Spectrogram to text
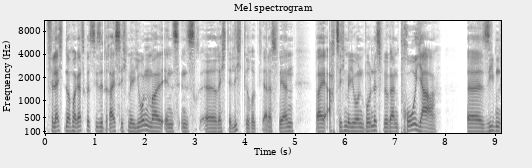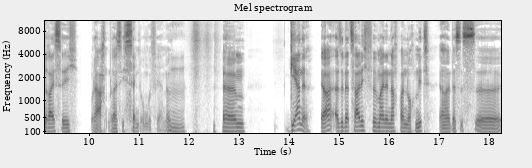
vielleicht noch mal ganz kurz diese 30 Millionen mal ins ins äh, rechte Licht gerückt. Ja, das wären bei 80 Millionen Bundesbürgern pro Jahr äh, 37 oder 38 Cent ungefähr. Ne? Mhm. Ähm, gerne ja, also da zahle ich für meine Nachbarn noch mit. Ja, das ist äh,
